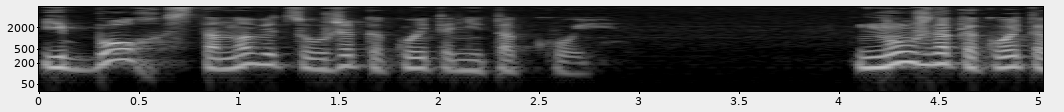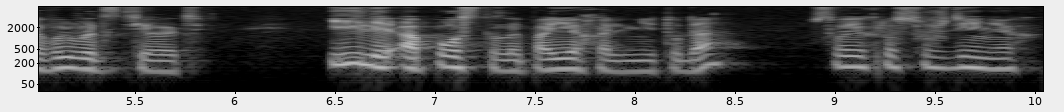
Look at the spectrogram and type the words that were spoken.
И Бог становится уже какой-то не такой. Нужно какой-то вывод сделать. Или апостолы поехали не туда в своих рассуждениях,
